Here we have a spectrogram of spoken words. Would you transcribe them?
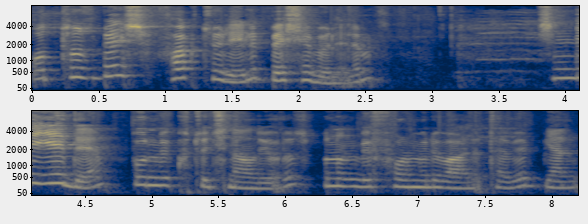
35 faktöriyeli 5'e bölelim. Şimdi 7. Bunu bir kutu içine alıyoruz. Bunun bir formülü vardı tabi. Yani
